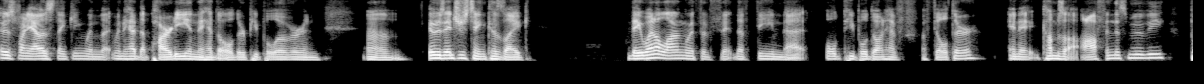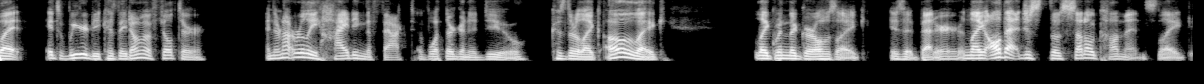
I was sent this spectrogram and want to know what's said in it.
it was funny. I was thinking when the, when they had the party and they had the older people over, and um, it was interesting because like they went along with the th- the theme that old people don't have a filter, and it comes off in this movie. But it's weird because they don't have a filter, and they're not really hiding the fact of what they're gonna do because they're like, oh, like like when the girl was like, "Is it better?" and like all that, just those subtle comments, like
